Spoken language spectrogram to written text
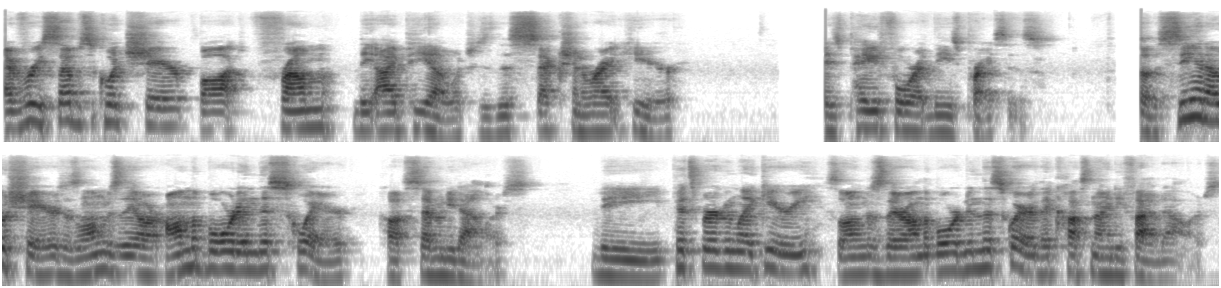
Every subsequent share bought from the IPO, which is this section right here, is paid for at these prices. So the C&O shares, as long as they are on the board in this square, cost $70. The Pittsburgh and Lake Erie, as long as they're on the board in the square, they cost $95.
